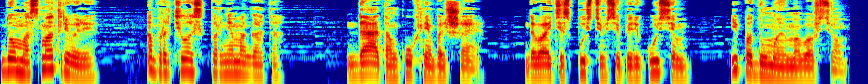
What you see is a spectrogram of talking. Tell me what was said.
«Дом осматривали?» Обратилась к парням Агата. «Да, там кухня большая. Давайте спустимся, перекусим и подумаем обо всем»,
